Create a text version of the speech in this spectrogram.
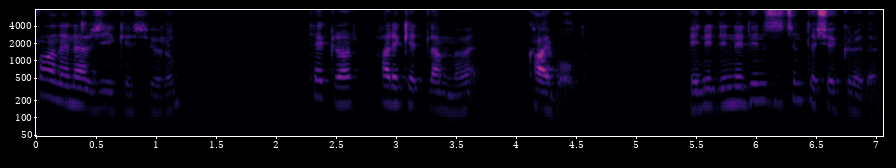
Şu an enerjiyi kesiyorum. Tekrar hareketlenme kayboldu. Beni dinlediğiniz için teşekkür ederim.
